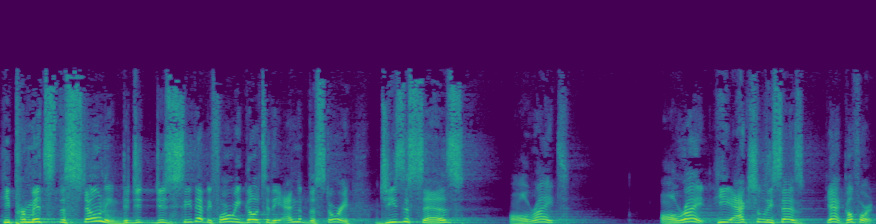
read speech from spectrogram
He permits the stoning. Did you, did you see that? Before we go to the end of the story, Jesus says, All right. All right. He actually says, Yeah, go for it.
